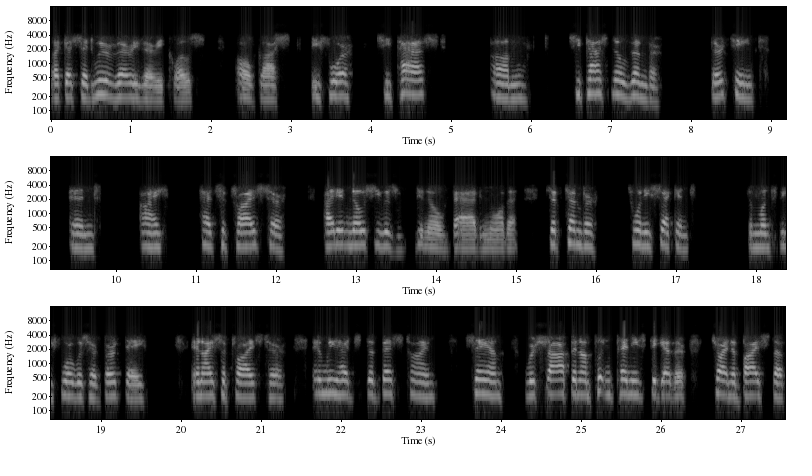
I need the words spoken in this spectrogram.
like I said, we were very, very close. Oh gosh, before she passed, um, she passed November 13th, and I had surprised her. I didn't know she was, you know, bad and all that. September 22nd, the month before, was her birthday, and I surprised her. And we had the best time. Sam, we're shopping. I'm putting pennies together, trying to buy stuff.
